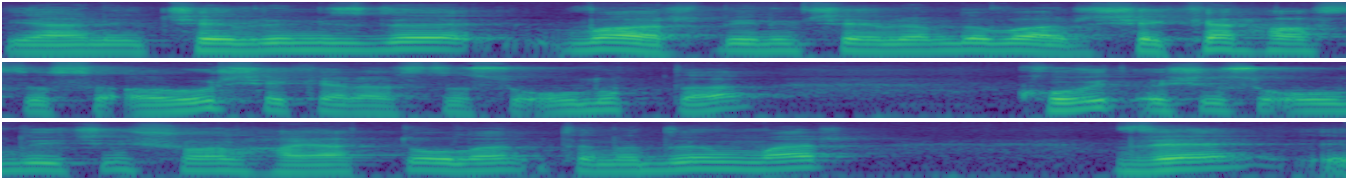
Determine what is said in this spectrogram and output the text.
Yani çevremizde var, benim çevremde var. Şeker hastası, ağır şeker hastası olup da Covid aşısı olduğu için şu an hayatta olan tanıdığım var. Ve e,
